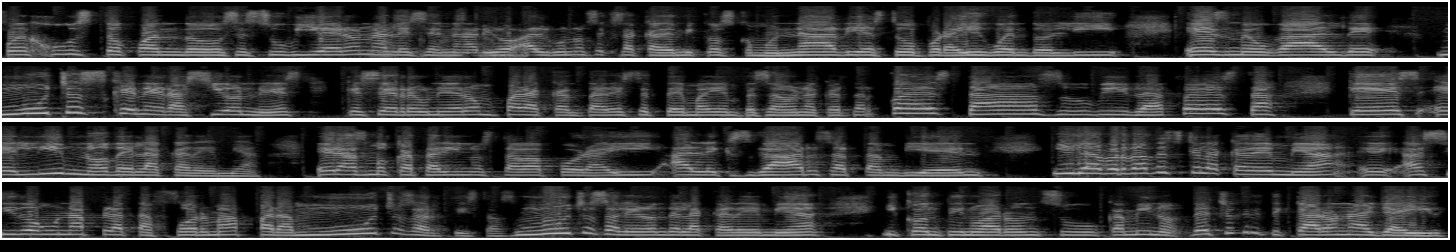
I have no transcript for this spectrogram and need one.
fue justo cuando se subieron al escenario algunos exacadémicos como Nadia, estuvo por ahí Wendolí, Esme Ugalde, muchas generaciones que se reunieron para cantar este tema y empezaron a cantar Cuesta subir la cuesta, que es el himno de la academia. Erasmo Catarino estaba por ahí, Alex Garza también, y la verdad es que la academia eh, ha sido una plataforma para muchos artistas, muchos salieron de la academia y continuaron su camino. De hecho, criticaron a Yair,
